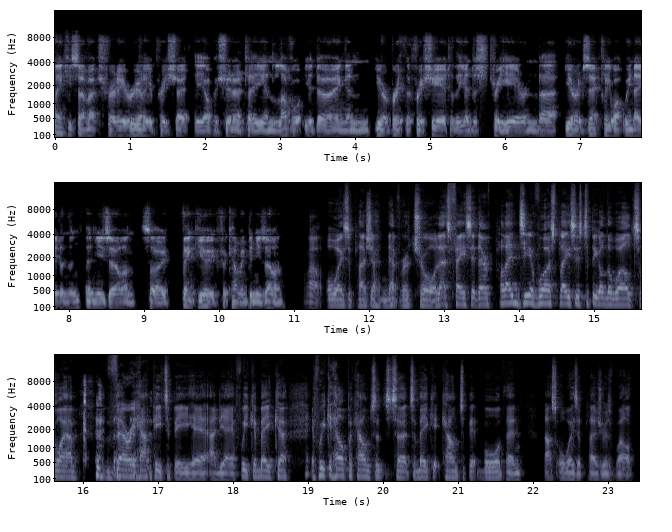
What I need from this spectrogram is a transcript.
Thank you so much, Freddie. Really appreciate the opportunity and love what you're doing. And you're a breath of fresh air to the industry here. And uh, you're exactly what we need in, the, in New Zealand. So thank you for coming to New Zealand. Well, always a pleasure, never a chore. Let's face it, there are plenty of worse places to be on the world, so I am very happy to be here. And yeah, if we can make a, if we can help accountants to, to make it count a bit more, then that's always a pleasure as well.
